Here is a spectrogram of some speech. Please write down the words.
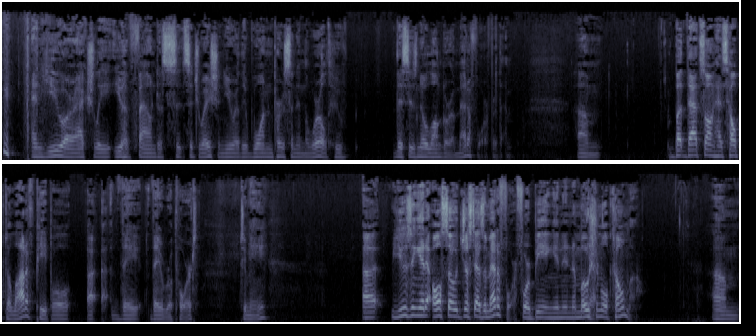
and you are actually you have found a situation you are the one person in the world who this is no longer a metaphor for them. Um, but that song has helped a lot of people. Uh, they they report to me uh, using it also just as a metaphor for being in an emotional yeah. coma. Um,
